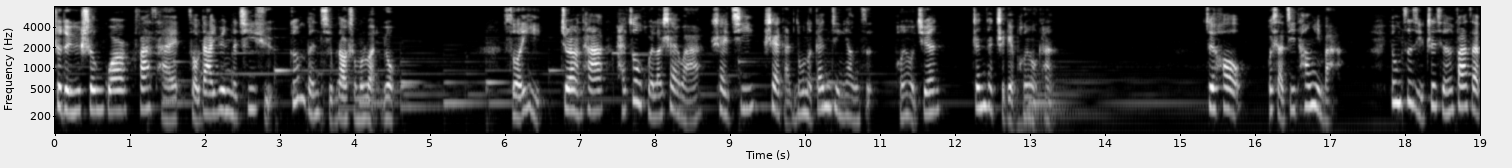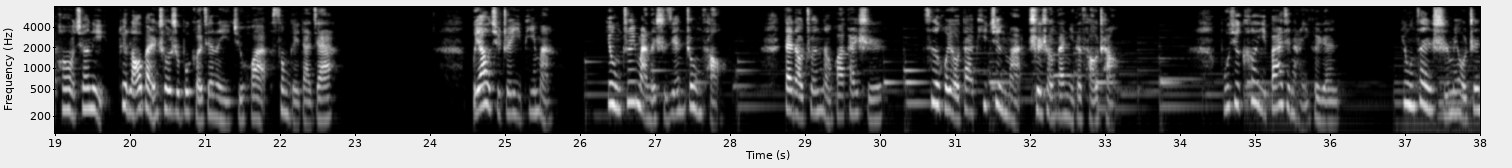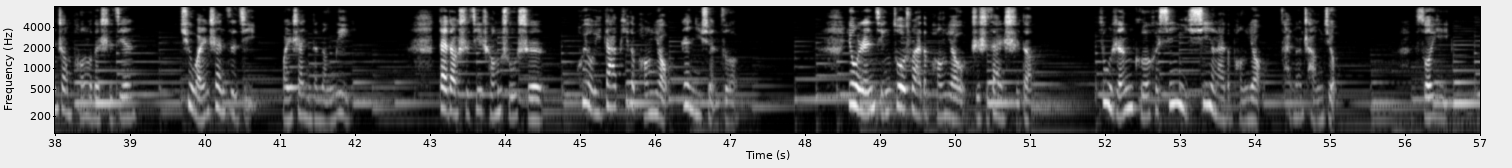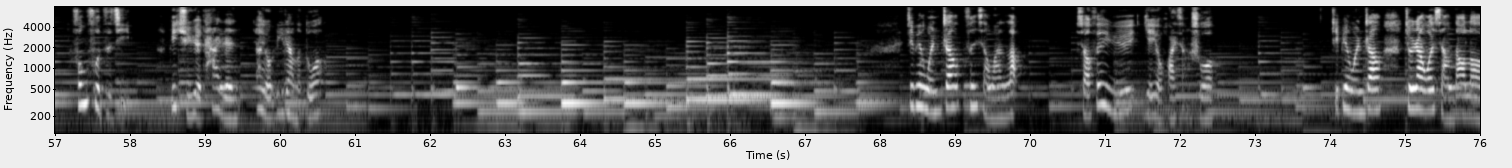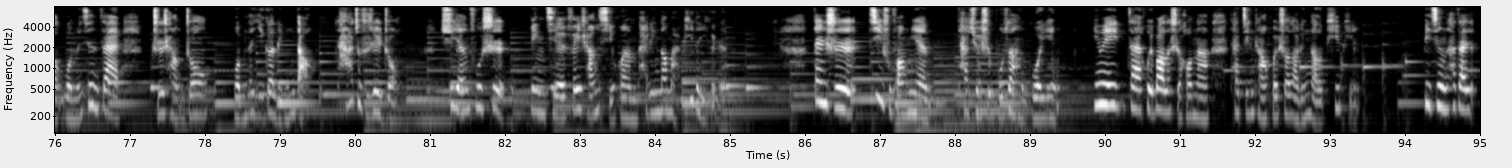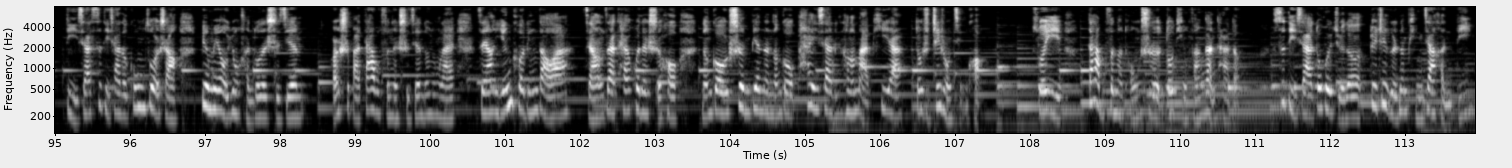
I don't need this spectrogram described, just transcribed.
这对于升官、发财、走大运的期许根本起不到什么卵用。所以，就让他还做回了晒娃、晒妻、晒感动的干净样子。朋友圈真的只给朋友看。最后，我想鸡汤一把。用自己之前发在朋友圈里对老板设置不可见的一句话送给大家：不要去追一匹马，用追马的时间种草，待到春暖花开时，自会有大批骏马驰骋在你的草场。不去刻意巴结哪一个人，用暂时没有真正朋友的时间，去完善自己，完善你的能力。待到时机成熟时，会有一大批的朋友任你选择。用人情做出来的朋友只是暂时的，用人格和心意吸引来的朋友才能长久。所以，丰富自己比取悦他人要有力量的多。这篇文章分享完了，小飞鱼也有话想说。这篇文章就让我想到了我们现在职场中。我们的一个领导，他就是这种趋炎附势，并且非常喜欢拍领导马屁的一个人。但是技术方面，他确实不算很过硬，因为在汇报的时候呢，他经常会受到领导的批评。毕竟他在底下私底下的工作上，并没有用很多的时间，而是把大部分的时间都用来怎样迎合领导啊，怎样在开会的时候能够顺便的能够拍一下领导的马屁呀，都是这种情况。所以，大部分的同事都挺反感他的，私底下都会觉得对这个人的评价很低。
